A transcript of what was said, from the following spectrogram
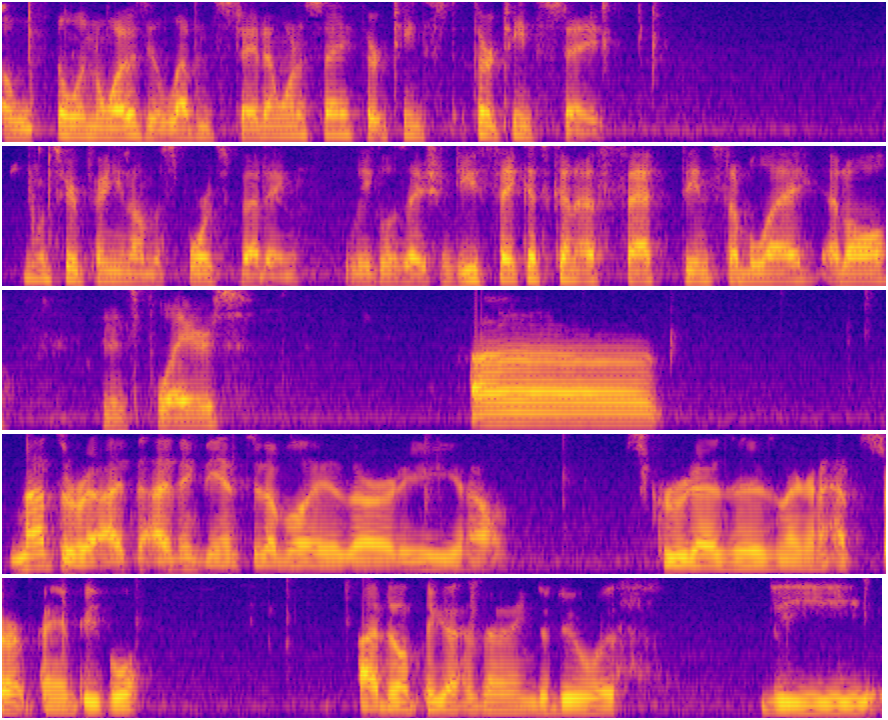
Illinois was the 11th state, I want to say, 13th, 13th state. What's your opinion on the sports betting legalization? Do you think it's going to affect the NCAA at all and its players? Uh, not the. I, th- I think the NCAA is already you know screwed as is, and they're going to have to start paying people. I don't think that has anything to do with the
